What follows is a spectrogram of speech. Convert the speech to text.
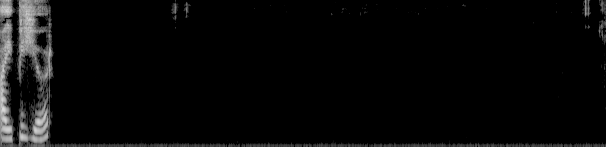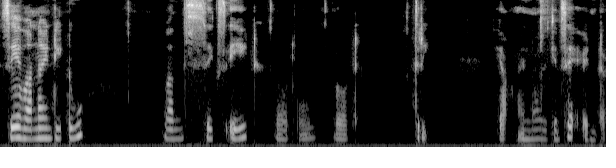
IP here say 192.168.0.3 yeah and now you can say enter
